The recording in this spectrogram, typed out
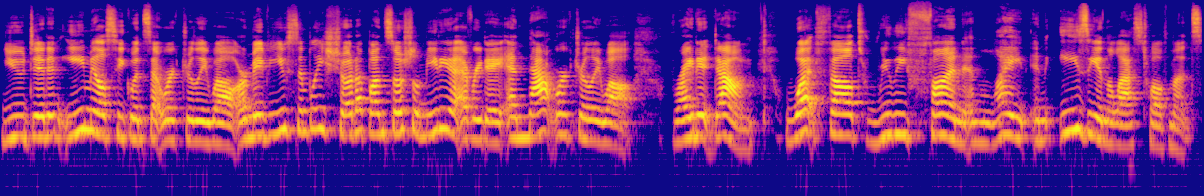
you did an email sequence that worked really well, or maybe you simply showed up on social media every day and that worked really well. Write it down. What felt really fun and light and easy in the last 12 months?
